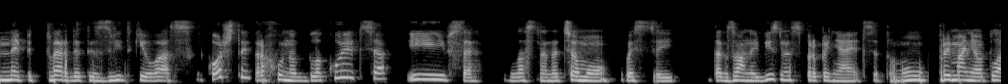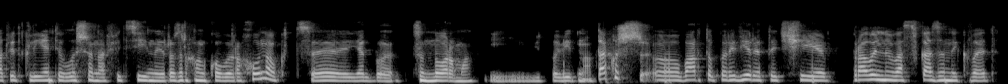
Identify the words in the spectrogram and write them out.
не підтвердити, звідки у вас кошти, рахунок блокується, і все. Власне, на цьому весь цей так званий бізнес припиняється. Тому приймання оплат від клієнтів лише на офіційний розрахунковий рахунок це якби це норма, і відповідно також е, варто перевірити, чи правильно у вас вказаний квед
